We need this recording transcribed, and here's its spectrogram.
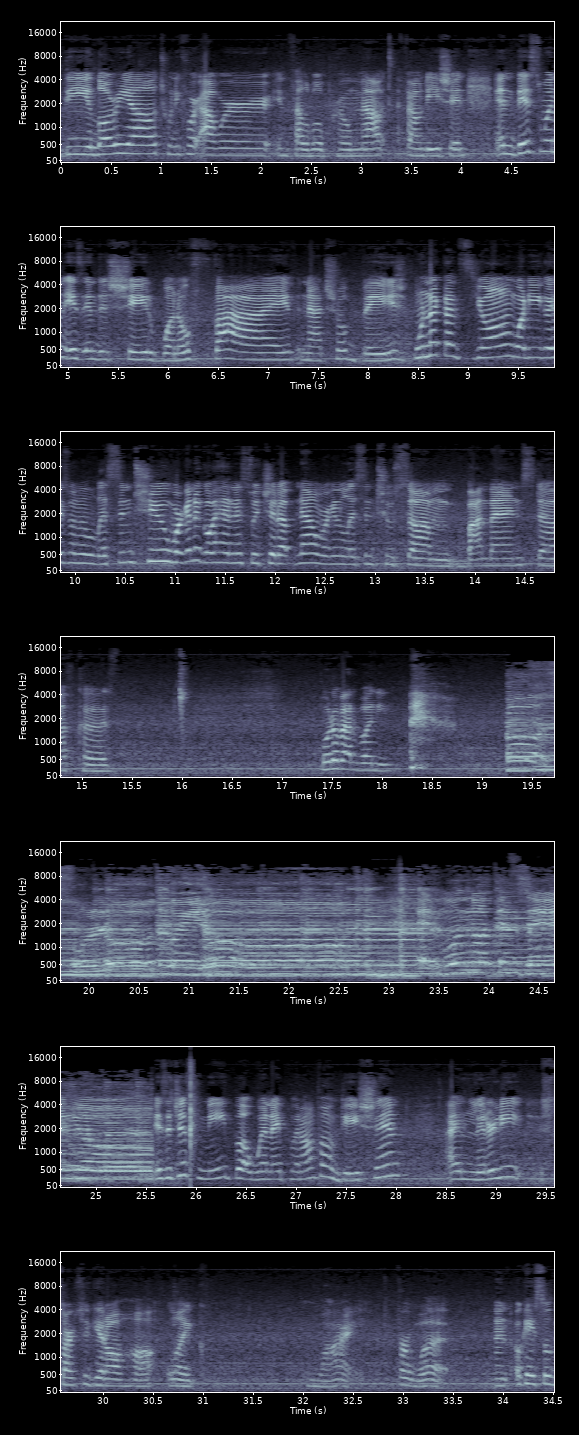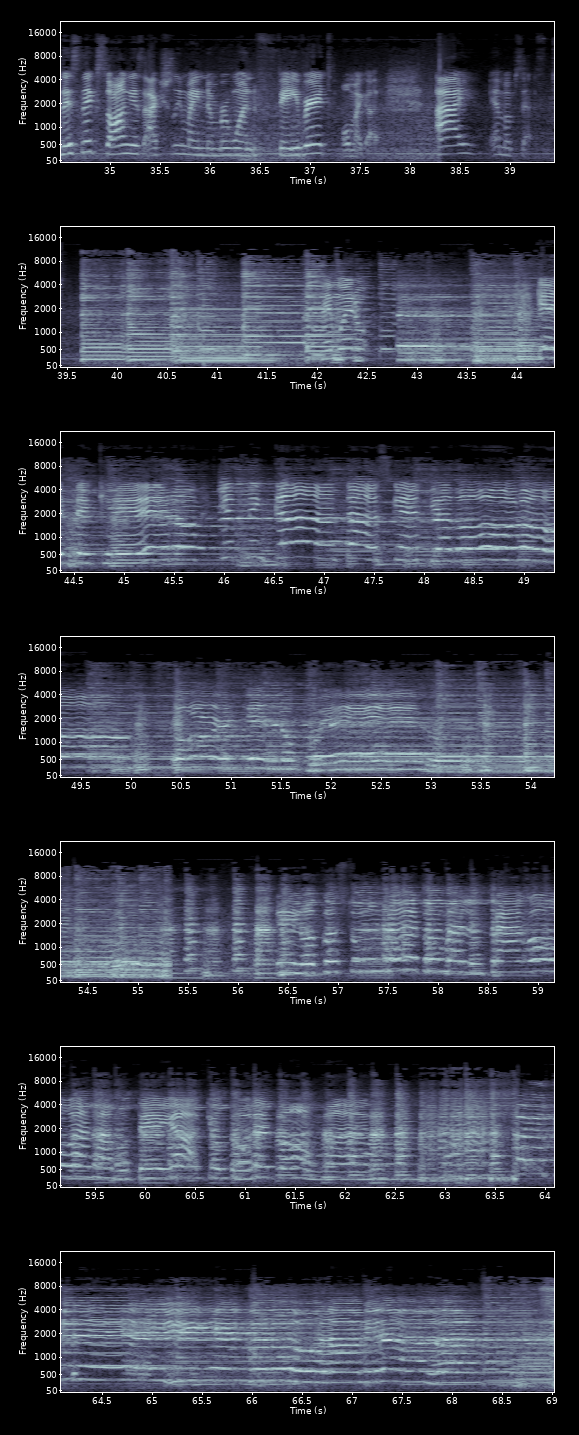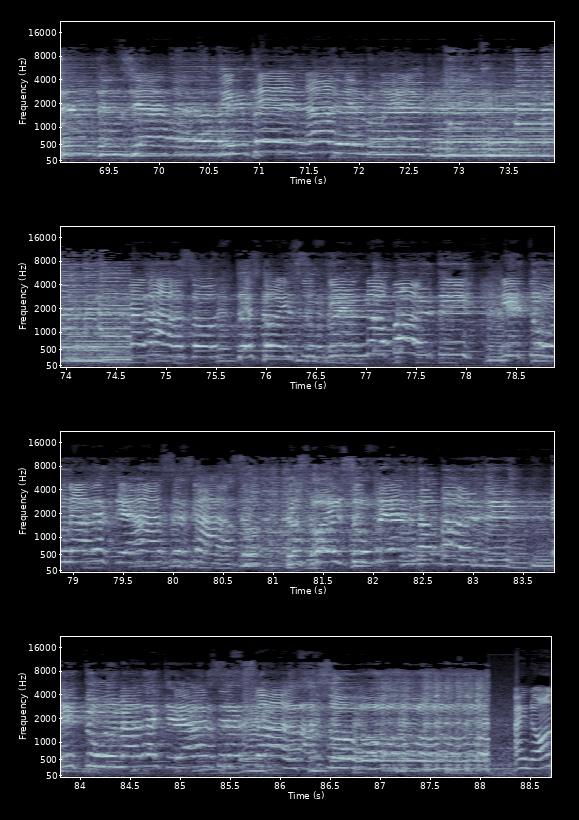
the l'oreal 24 hour infallible pro matte foundation. And this one is in the shade 105 natural beige. Una canción what do you guys want to listen to? We're gonna go ahead and switch it up now. We're gonna listen to some banda and stuff because what about bunny Is it just me? But when I put on foundation, I literally start to get all hot. Like, why? For what? And okay, so this next song is actually my number one favorite. Oh my god. I am obsessed. Me muero. Que te quiero, que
